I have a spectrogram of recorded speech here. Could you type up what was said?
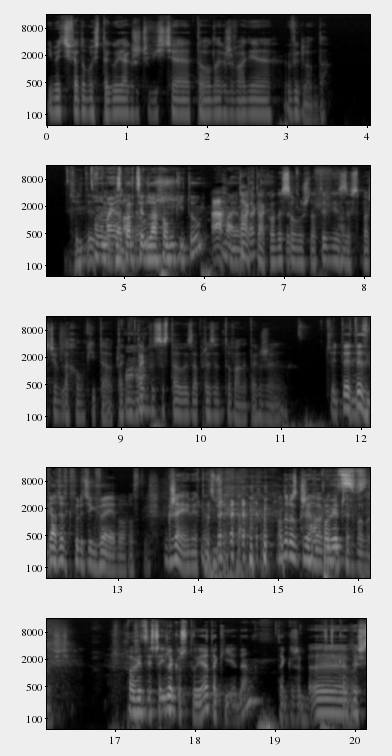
i mieć świadomość tego, jak rzeczywiście to nagrzewanie wygląda. Czyli to jest One mają wsparcie dla HomeKitu? A, mają, Tak, tak, one są już natywnie ze wsparciem dla HomeKita. Tak, Aha. tak zostały zaprezentowane, także Czyli to, to jest gadżet, który ci grzeje po prostu. grzeje mnie ten sprzęt. Tak, tak. On rozgrzewa A mnie powiedz- do czerwoności. Powiedz jeszcze, ile kosztuje taki jeden? Tak, żeby E, wiesz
